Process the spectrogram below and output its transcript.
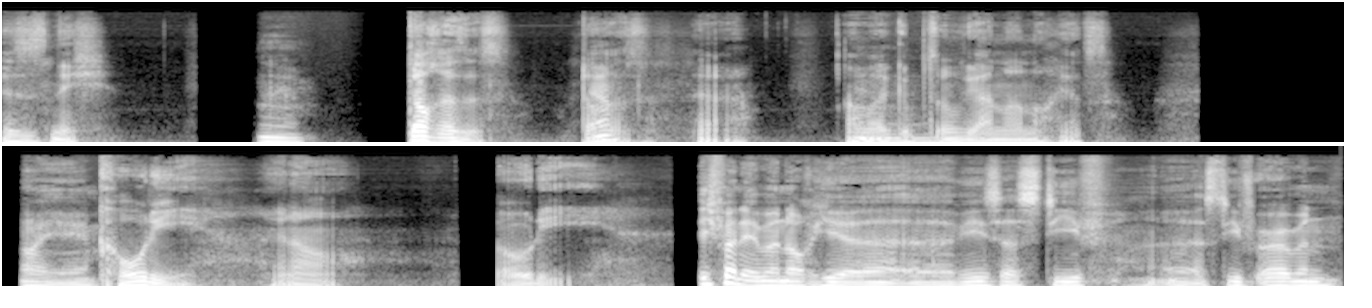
ist es nicht. Nee. Doch ist es. Doch Ja? ist es. Ja. Aber Mhm. gibt es irgendwie andere noch jetzt? Oh je. Cody, genau. Cody. Ich fand immer noch hier, äh, wie hieß er, Steve, äh, Steve Urban,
